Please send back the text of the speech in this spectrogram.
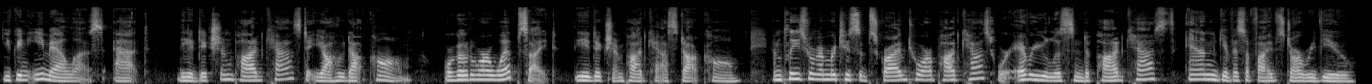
you can email us at theaddictionpodcast at yahoo.com or go to our website, theaddictionpodcast.com. And please remember to subscribe to our podcast wherever you listen to podcasts and give us a five star review.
